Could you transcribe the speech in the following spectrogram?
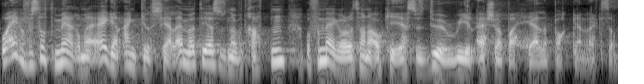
Og jeg har forstått mer om det. Jeg er en enkel sjel. Jeg møtte Jesus da jeg var 13, og for meg var det sånn ok, Jesus, du er real, jeg kjøper hele pakken. liksom.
